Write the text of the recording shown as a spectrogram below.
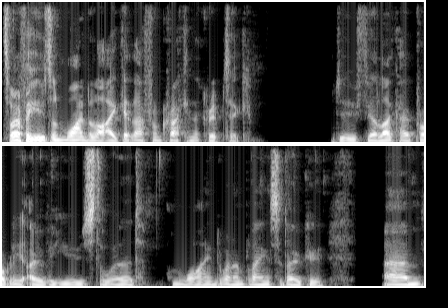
Sorry if I use unwind a lot. I get that from cracking the cryptic. I do feel like I probably overuse the word unwind when I'm playing Sudoku. Um,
